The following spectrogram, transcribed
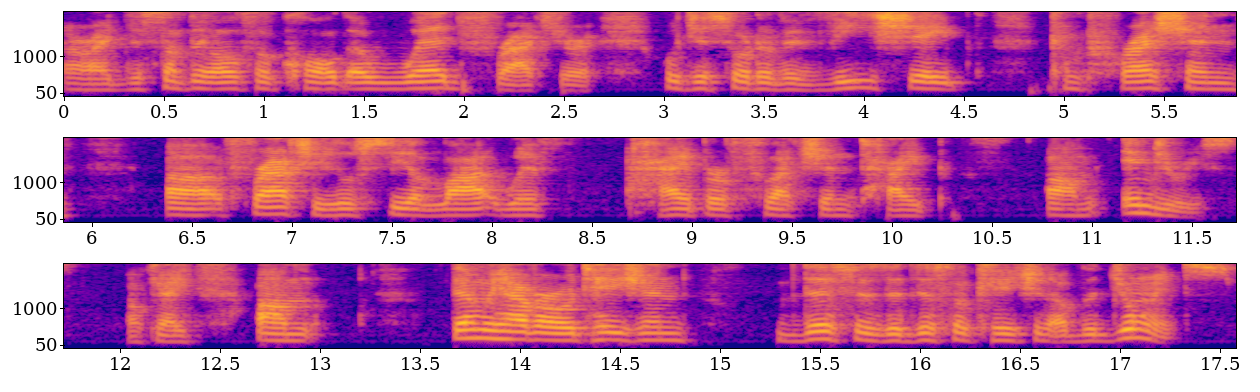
All right, there's something also called a wedge fracture, which is sort of a V-shaped compression uh, fracture. You'll see a lot with hyperflexion type um, injuries. Okay, um, then we have our rotation. This is the dislocation of the joints.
